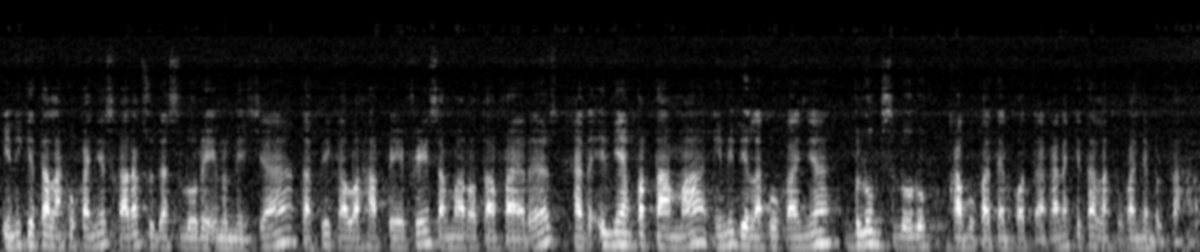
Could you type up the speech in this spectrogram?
ini kita lakukannya sekarang sudah seluruh Indonesia, tapi kalau HPV sama rotavirus, ini yang pertama, ini dilakukannya belum seluruh kabupaten kota karena kita lakukannya bertahap.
